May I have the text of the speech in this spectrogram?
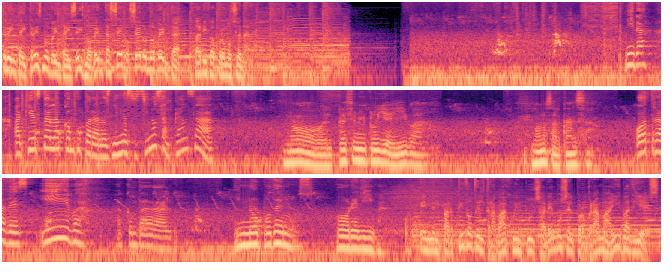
33 96 90 0090. Tarifa promocional. Mira, aquí está la compu para los niños y si nos alcanza. No, el precio no incluye IVA. No nos alcanza. Otra vez iba a comprar algo. Y no podemos por el IVA. En el Partido del Trabajo impulsaremos el programa IVA 10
